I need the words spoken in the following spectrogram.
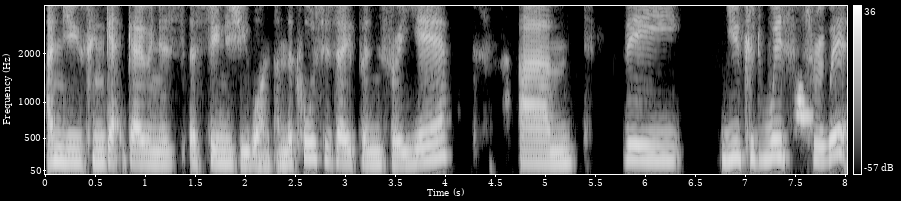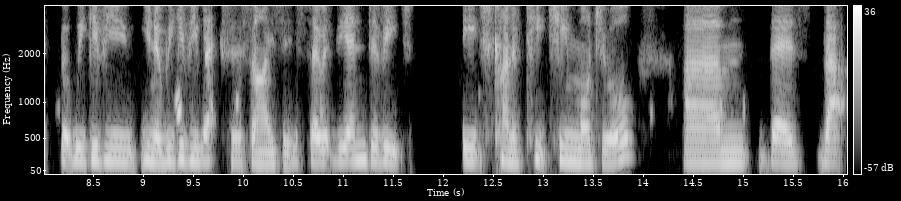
and you can get going as as soon as you want. And the course is open for a year. Um, the you could whiz through it, but we give you, you know, we give you exercises. So at the end of each each kind of teaching module, um, there's that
